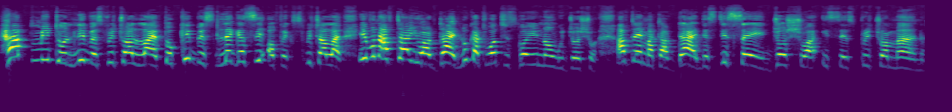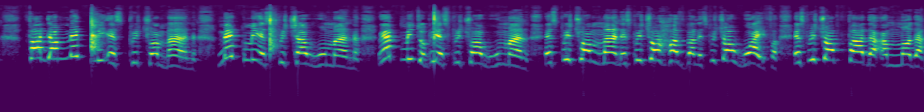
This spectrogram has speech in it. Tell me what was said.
help me to live a spiritual life, to keep this legacy of a spiritual life. Even after you have died, look at what is going on with Joshua. After he might have died, they still saying Joshua is a spiritual man. Father, make me a spiritual man. Make me a spiritual woman. Help me to be a spiritual woman, a spiritual man, a spiritual husband, a spiritual wife, a spiritual father and mother.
